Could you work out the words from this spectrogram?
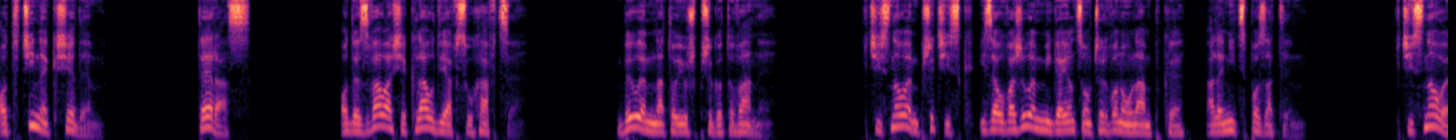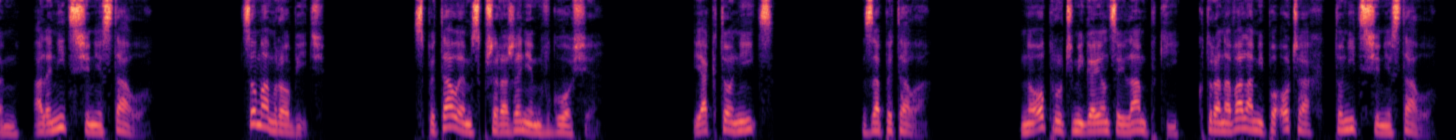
Odcinek 7. Teraz. Odezwała się Klaudia w słuchawce. Byłem na to już przygotowany. Wcisnąłem przycisk i zauważyłem migającą czerwoną lampkę, ale nic poza tym. Wcisnąłem, ale nic się nie stało. Co mam robić? Spytałem z przerażeniem w głosie. Jak to nic? Zapytała. No oprócz migającej lampki, która nawala mi po oczach, to nic się nie stało.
